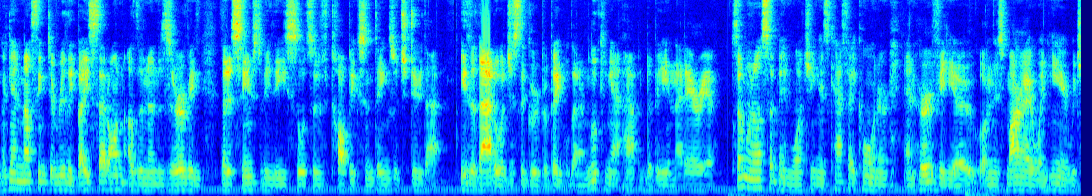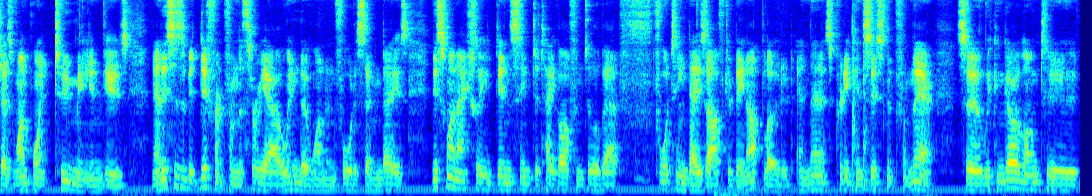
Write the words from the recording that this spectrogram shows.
Again, nothing to really base that on other than observing that it seems to be these sorts of topics and things which do that. Either that or just the group of people that I'm looking at happen to be in that area. Someone else I've been watching is Cafe Corner and her video on this Mario one here, which has 1.2 million views. Now this is a bit different from the three hour window one in four to seven days. This one actually didn't seem to take off until about 14 days after being uploaded, and then it's pretty consistent from there. So we can go along to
